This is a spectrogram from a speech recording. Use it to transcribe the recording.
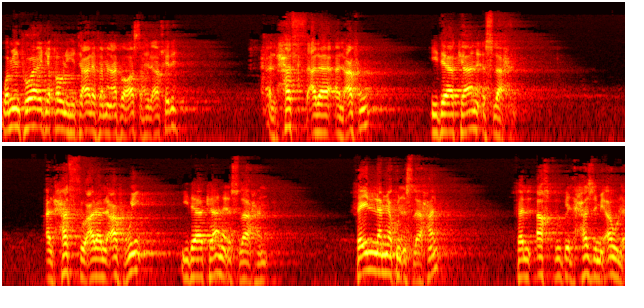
ومن فوائد قوله تعالى فمن عفى وأصلح إلى آخره الحث على العفو إذا كان إصلاحا. الحث على العفو إذا كان إصلاحا. فإن لم يكن إصلاحا فالأخذ بالحزم أولى.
